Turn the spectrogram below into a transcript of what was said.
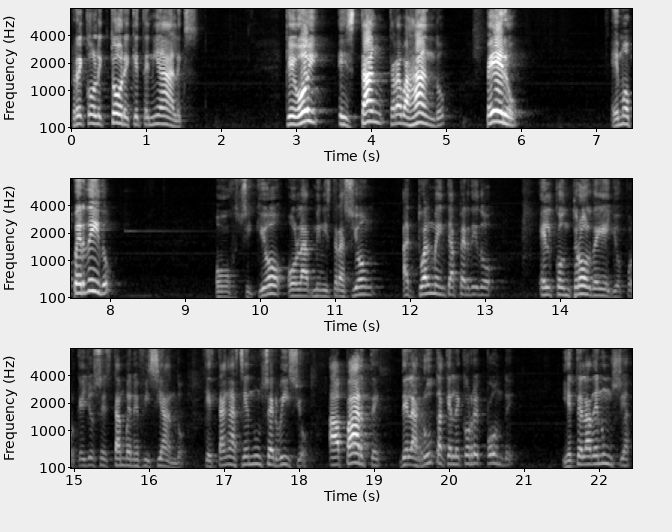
recolectores que tenía Alex, que hoy están trabajando, pero hemos perdido, o Siquio o la administración actualmente ha perdido el control de ellos, porque ellos se están beneficiando, que están haciendo un servicio aparte de la ruta que le corresponde y esta es la denuncia,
